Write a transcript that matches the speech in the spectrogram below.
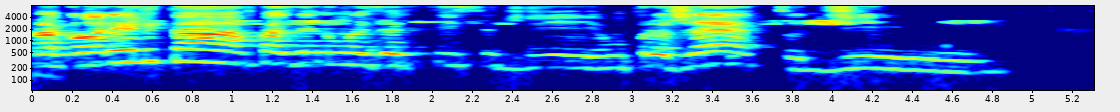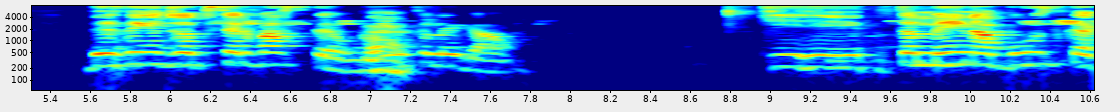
Agora ele está fazendo um exercício de um projeto de desenho de observação, É. muito legal. Que também na busca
